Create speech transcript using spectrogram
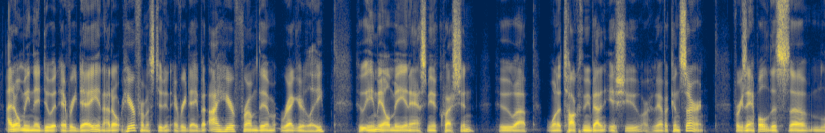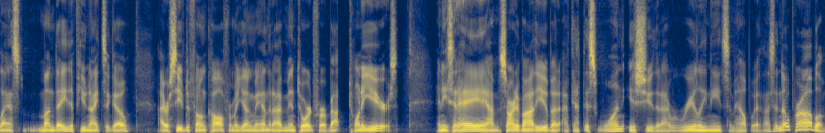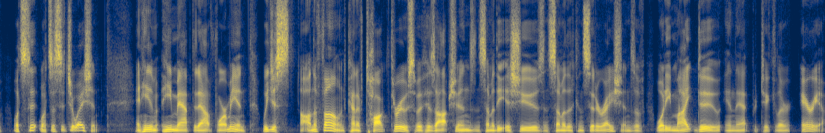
I don't mean they do it every day, and I don't hear from a student every day, but I hear from them regularly who email me and ask me a question, who uh, want to talk with me about an issue, or who have a concern. For example, this uh, last Monday, a few nights ago, I received a phone call from a young man that I've mentored for about 20 years. And he said, Hey, I'm sorry to bother you, but I've got this one issue that I really need some help with. I said, No problem. What's it? What's the situation? And he, he mapped it out for me. And we just, on the phone, kind of talked through some of his options and some of the issues and some of the considerations of what he might do in that particular area.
